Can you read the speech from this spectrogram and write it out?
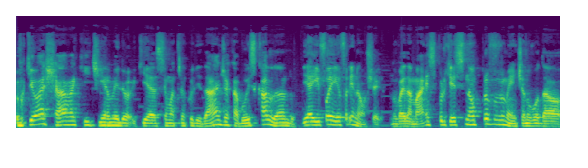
o que eu achava que tinha melhor, que ia ser uma tranquilidade, acabou escalando. E aí foi aí eu falei, não, chega, não vai dar mais, porque senão provavelmente eu não vou dar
